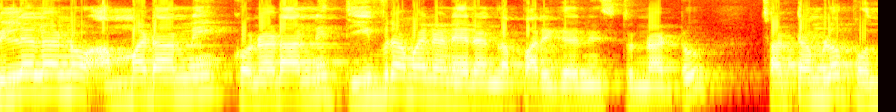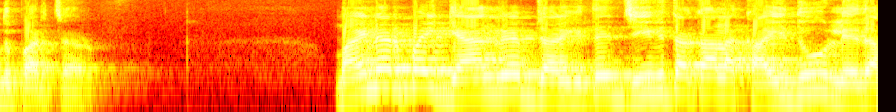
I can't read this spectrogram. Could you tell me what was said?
పిల్లలను అమ్మడాన్ని కొనడాన్ని తీవ్రమైన నేరంగా పరిగణిస్తున్నట్టు చట్టంలో పొందుపరిచారు. మైనర్పై గ్యాంగ్ రేప్ జరిగితే జీవితకాల ఖైదు లేదా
